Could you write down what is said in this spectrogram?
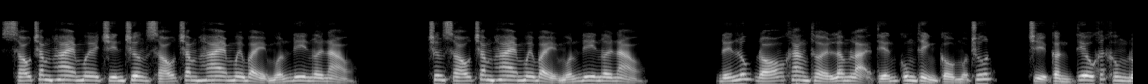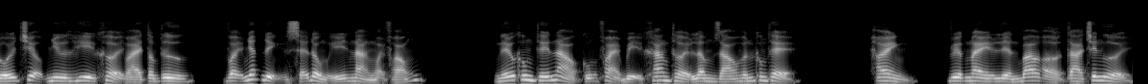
629 chương 627 muốn đi nơi nào? Chương 627 muốn đi nơi nào? Đến lúc đó khang thời lâm lại tiến cung thỉnh cầu một chút, chỉ cần tiêu khất không đối triệu như hy khởi vài tâm tư, vậy nhất định sẽ đồng ý nàng ngoại phóng. Nếu không thế nào cũng phải bị khang thời lâm giáo huấn không thể. Hành, việc này liền bao ở ta trên người.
